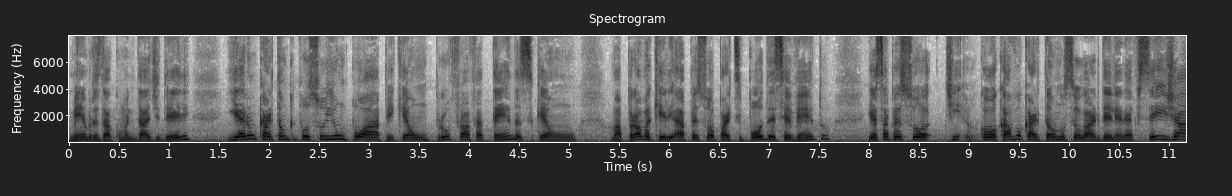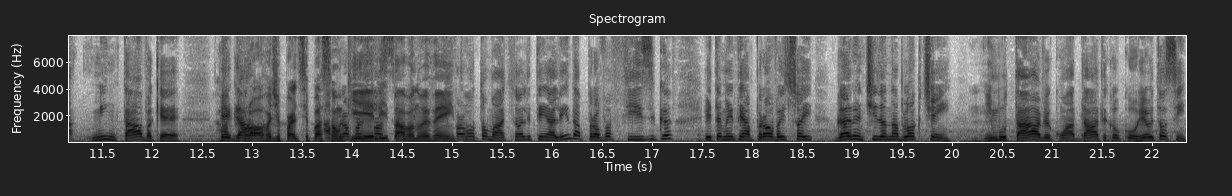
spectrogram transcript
membros da comunidade dele. E era um cartão que possuía um POAP, que é um Proof of Attendance, que é um, uma prova que a pessoa participou desse evento. E essa pessoa tinha, colocava o cartão no celular dele NFC e já mintava, que é pegar. A prova de participação que ele estava no evento. De forma automática. Então ele tem, além da prova física, ele também tem a prova, isso aí, garantida na blockchain. Uhum. Imutável, com a data que ocorreu. Então, assim,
